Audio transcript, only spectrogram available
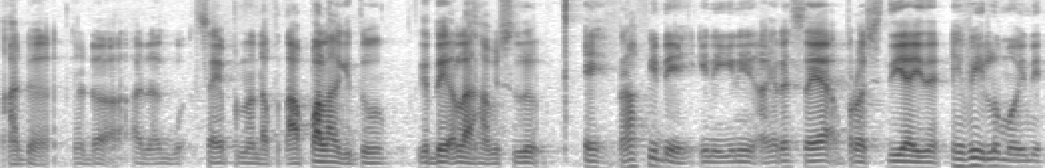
ada ada ada gua, saya pernah dapat apalah gitu. Gede lah habis itu eh Raffi deh ini ini. Akhirnya saya approach dia gitu. Eh Vi lu mau ini.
